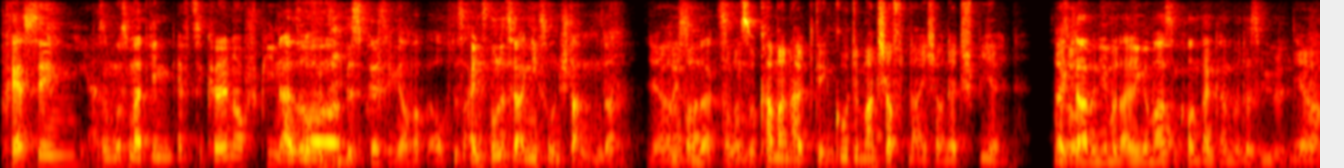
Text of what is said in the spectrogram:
Pressing. Ja, so muss man halt gegen FC Köln auch spielen. Also auch offensives Pressing. Auch, auch das 1-0 ist ja eigentlich so entstanden dann. Ja, durch aber, so eine Aktion. aber so kann man halt gegen gute Mannschaften eigentlich auch nicht spielen. Also, ja klar, wenn jemand einigermaßen kontern kann, wird das übel. Ja,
